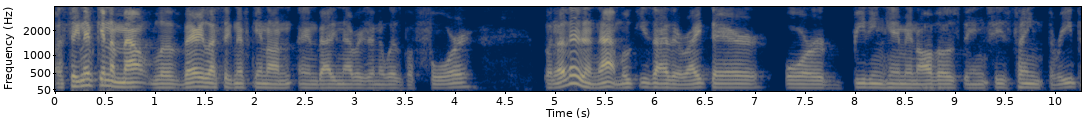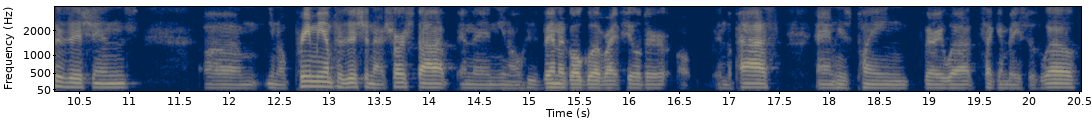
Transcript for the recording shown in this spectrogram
a significant amount, very less significant on in batting average than it was before. But other than that, Mookie's either right there or beating him in all those things. He's playing three positions um, you know, premium position at shortstop, and then you know he's been a Gold Glove right fielder uh, in the past, and he's playing very well at second base as well.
